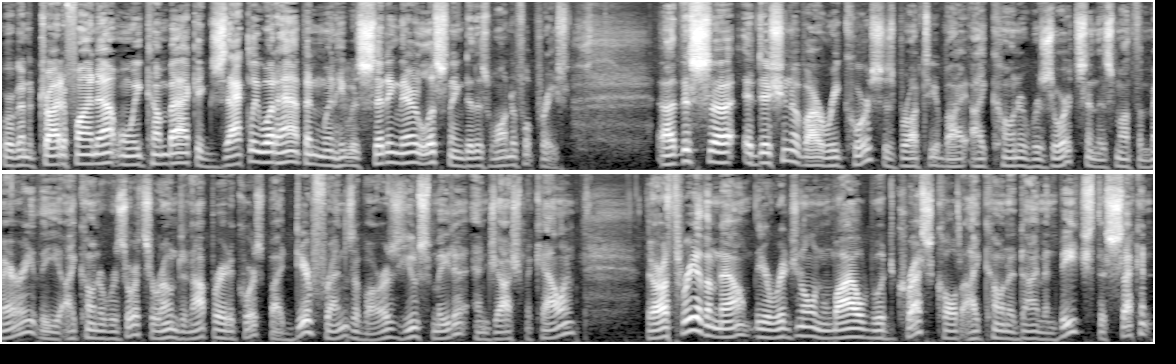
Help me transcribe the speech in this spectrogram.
We're going to try to find out when we come back exactly what happened when he was sitting there listening to this wonderful priest. Uh, this uh, edition of our recourse is brought to you by Icona Resorts in this month of Mary. The Icona Resorts are owned and operated, of course, by dear friends of ours, Yus Mita and Josh McCallan. There are three of them now the original in Wildwood Crest called Icona Diamond Beach, the second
